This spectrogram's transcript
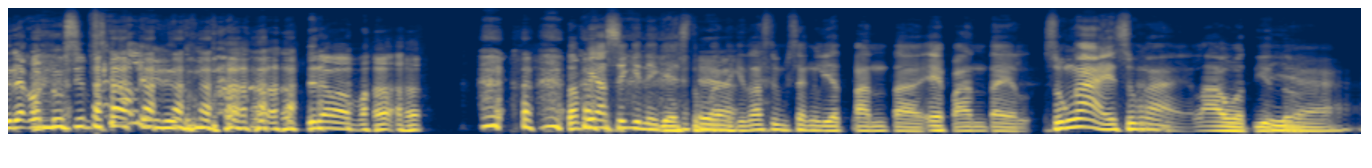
tidak kondusif sekali di tempat. Tidak apa-apa. Tapi asik ini guys tempatnya Iya. kita langsung bisa ngelihat pantai, eh pantai, sungai, sungai, laut gitu. Iya.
